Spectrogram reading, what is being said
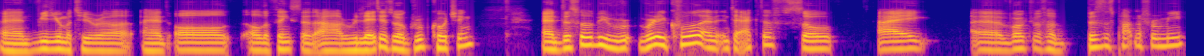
and video material and all all the things that are related to a group coaching. And this will be really cool and interactive. So I uh, worked with a business partner for me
